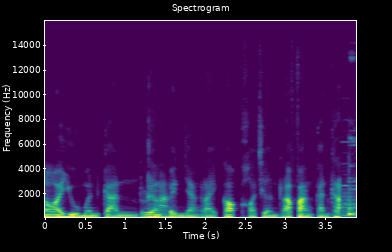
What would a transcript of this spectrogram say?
น้อยอยู่เหมือนกัน เรื่องเป็นอย่างไรก็ขอเชิญรับฟังกันครับ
